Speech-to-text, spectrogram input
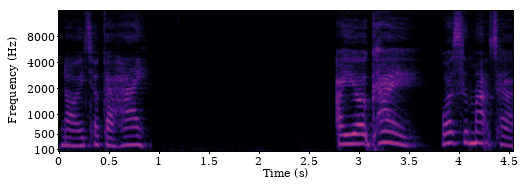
nói cho cả hai. Are you okay? What's the matter?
